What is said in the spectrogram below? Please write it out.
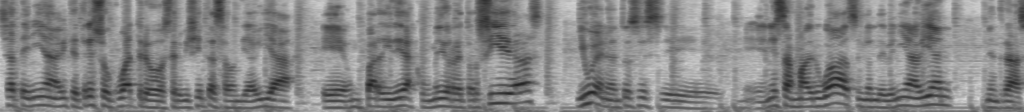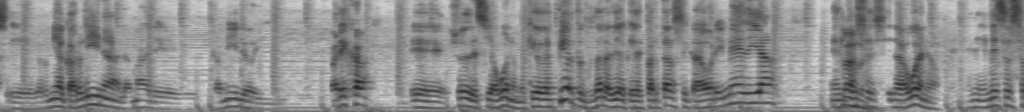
ya tenía, viste, tres o cuatro servilletas donde había eh, un par de ideas como medio retorcidas. Y bueno, entonces eh, en esas madrugadas en donde venía bien, mientras eh, dormía Carolina, la madre Camilo y pareja, yo decía, bueno, me quedo despierto, en total había que despertarse cada hora y media. Entonces era bueno, en esas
